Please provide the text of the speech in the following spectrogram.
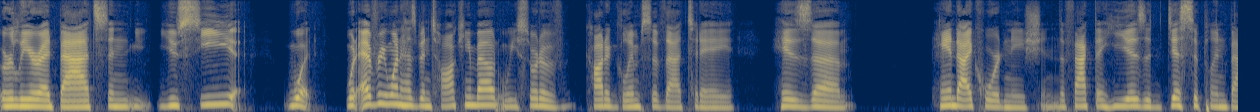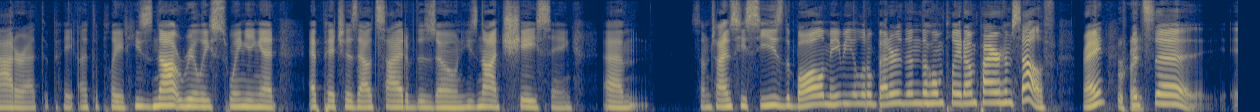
earlier at bats, and you see what what everyone has been talking about. We sort of caught a glimpse of that today. His um, hand-eye coordination, the fact that he is a disciplined batter at the at the plate. He's not really swinging at at pitches outside of the zone. He's not chasing. Um, sometimes he sees the ball maybe a little better than the home plate umpire himself, right? right. It's a uh,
